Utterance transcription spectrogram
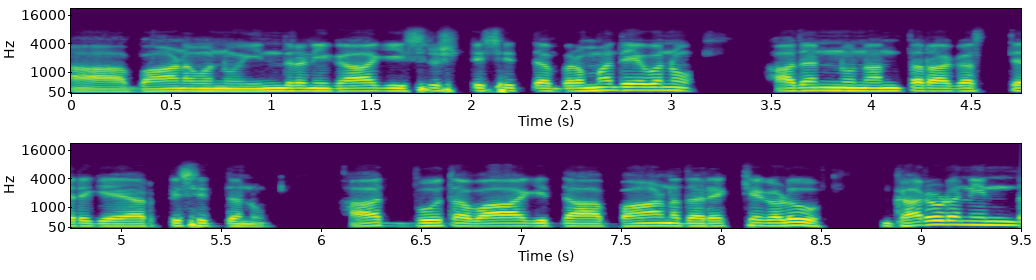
ಆ ಬಾಣವನ್ನು ಇಂದ್ರನಿಗಾಗಿ ಸೃಷ್ಟಿಸಿದ್ದ ಬ್ರಹ್ಮದೇವನು ಅದನ್ನು ನಂತರ ಅಗಸ್ತ್ಯರಿಗೆ ಅರ್ಪಿಸಿದ್ದನು. ಅದ್ಭುತವಾಗಿದ್ದ ಬಾಣದ ರೆಕ್ಕೆಗಳು ಗರುಡನಿಂದ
